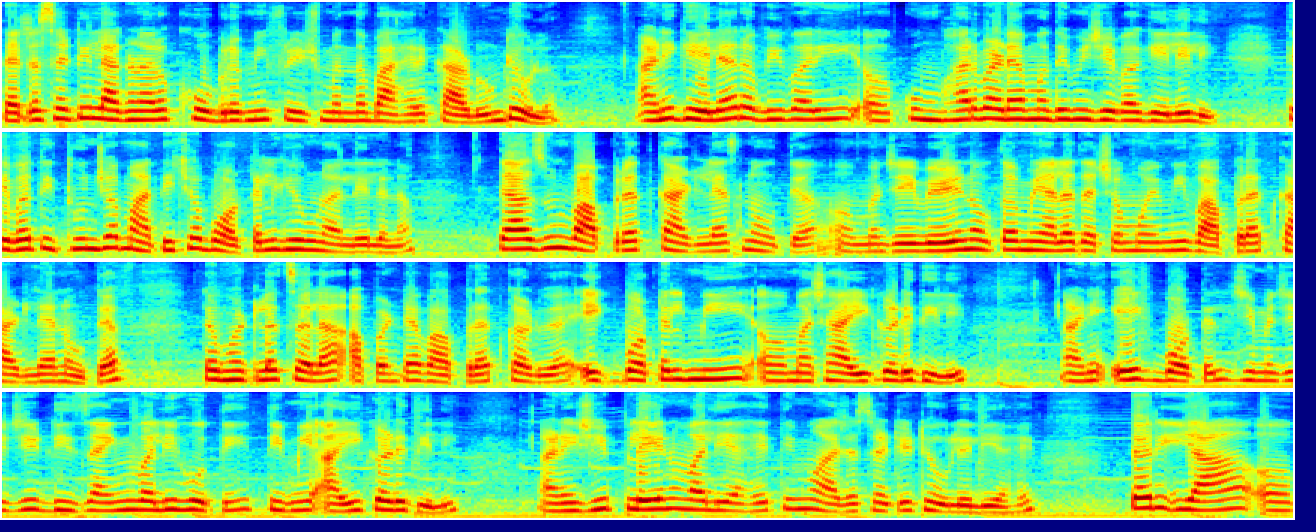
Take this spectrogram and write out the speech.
त्याच्यासाठी लागणारं खोबरं मी फ्रीजमधनं बाहेर काढून ठेवलं. आणि गेल्या रविवारी कुंभारवाड्यामध्ये मी जेव्हा गेलेली तेव्हा तिथून ज्या मातीच्या बॉटल घेऊन आलेल्या ना त्या अजून वापरात काढल्याच नव्हत्या. म्हणजे वेळ नव्हता मिळाला त्याच्यामुळे मी वापरात काढल्या नव्हत्या. तर म्हटलं चला आपण त्या वापरात काढूया. एक बॉटल मी माझ्या आईकडे दिली. आणि एक बॉटल जी म्हणजे जी डिझाईनवाली होती ती मी आईकडे दिली. आणि जी प्लेनवाली आहे ती माझ्यासाठी ठेवलेली आहे. तर या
